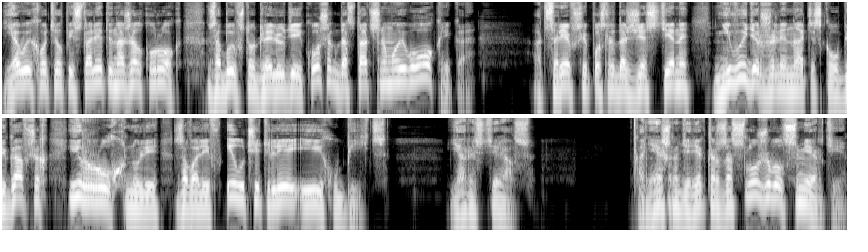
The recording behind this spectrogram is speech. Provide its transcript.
я выхватил пистолет и нажал курок, забыв, что для людей-кошек достаточно моего окрика. Отцаревшие после дождя стены не выдержали натиска убегавших и рухнули, завалив и учителей, и их убийц. Я растерялся. Конечно, директор заслуживал смерти.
